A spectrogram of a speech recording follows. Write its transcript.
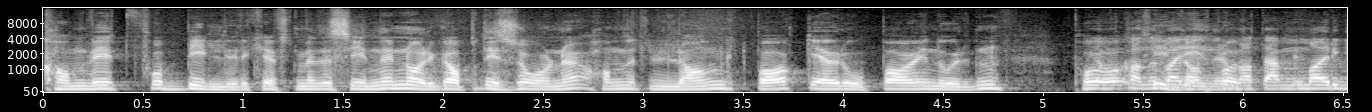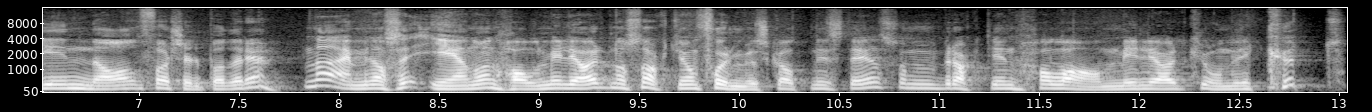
Kan vi få billigere kreftmedisiner? Norge har på disse årene havnet langt bak i Europa og i Norden ja, kan du bare innrømme at det er marginal forskjell på dere? Nei, men altså 1,5 milliard, Nå snakket vi om formuesskatten i sted, som brakte inn halvannen milliard kroner i kutt.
